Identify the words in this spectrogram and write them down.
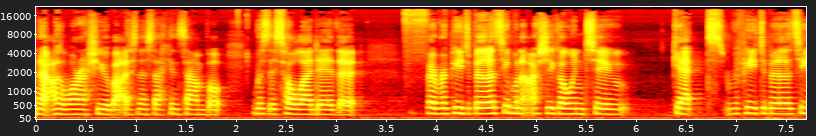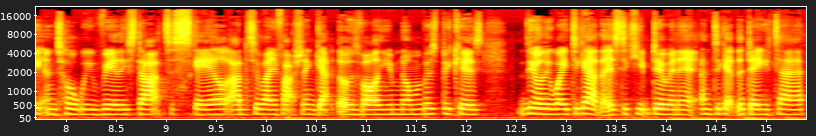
know I want to ask you about this in a second, Sam, but was this whole idea that for repeatability, we're not actually going to get repeatability until we really start to scale additive manufacturing and get those volume numbers because the only way to get that is to keep doing it and to get the data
